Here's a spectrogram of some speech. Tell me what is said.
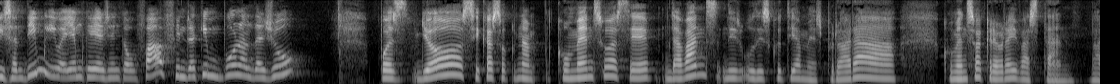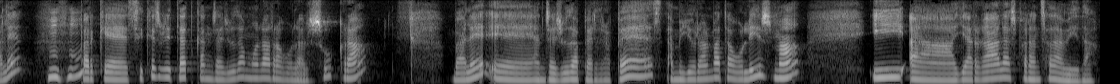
I sentim i veiem que hi ha gent que ho fa, fins a quin punt el dejú pues jo sí que soc una... començo a ser... D'abans ho discutia més, però ara començo a creure-hi bastant, ¿vale? Uh mhm. -huh. perquè sí que és veritat que ens ajuda molt a regular el sucre, vale? eh, ens ajuda a perdre pes, a millorar el metabolisme i a allargar l'esperança de vida.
